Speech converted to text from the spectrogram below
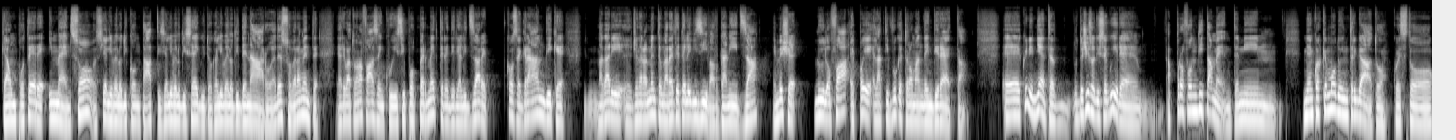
che ha un potere immenso sia a livello di contatti, sia a livello di seguito che a livello di denaro e adesso veramente è arrivato a una fase in cui si può permettere di realizzare cose grandi che magari eh, generalmente una rete televisiva organizza e invece lui lo fa e poi è la TV che te lo manda in diretta. E quindi niente, ho deciso di seguire approfonditamente, mi, mi ha in qualche modo intrigato questo,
